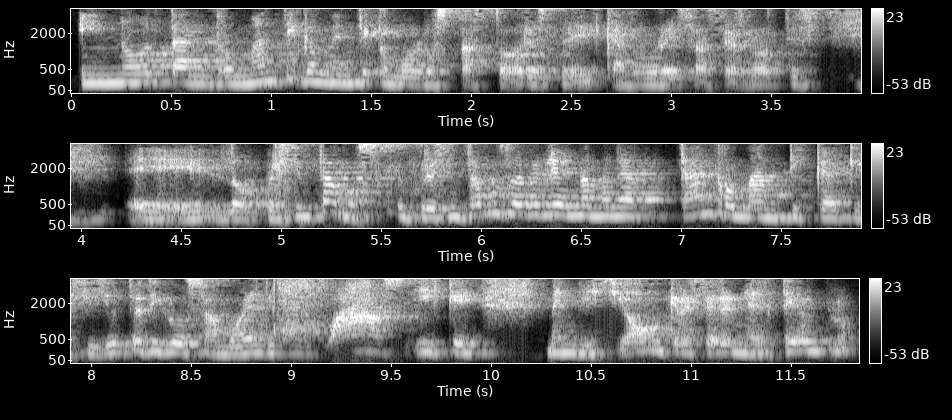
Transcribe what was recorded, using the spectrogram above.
y no tan románticamente como los pastores, predicadores, sacerdotes eh, lo presentamos. Presentamos la Biblia de una manera tan romántica que si yo te digo Samuel, dices, wow, sí, qué bendición crecer en el templo.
